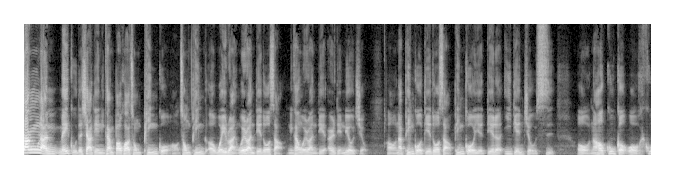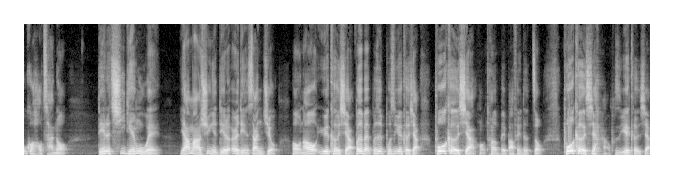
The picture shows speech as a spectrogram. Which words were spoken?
当然，美股的下跌，你看，包括从苹果哦，从苹呃微软，微软跌多少？你看微软跌二点六九，哦，那苹果跌多少？苹果也跌了一点九四，哦，然后 Google，哦，Google 好惨哦，跌了七点五，哎，亚马逊也跌了二点三九，哦，然后约克夏，不是不是不是不是约克夏，坡克夏，哦，他被巴菲特揍，坡克夏不是约克夏，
